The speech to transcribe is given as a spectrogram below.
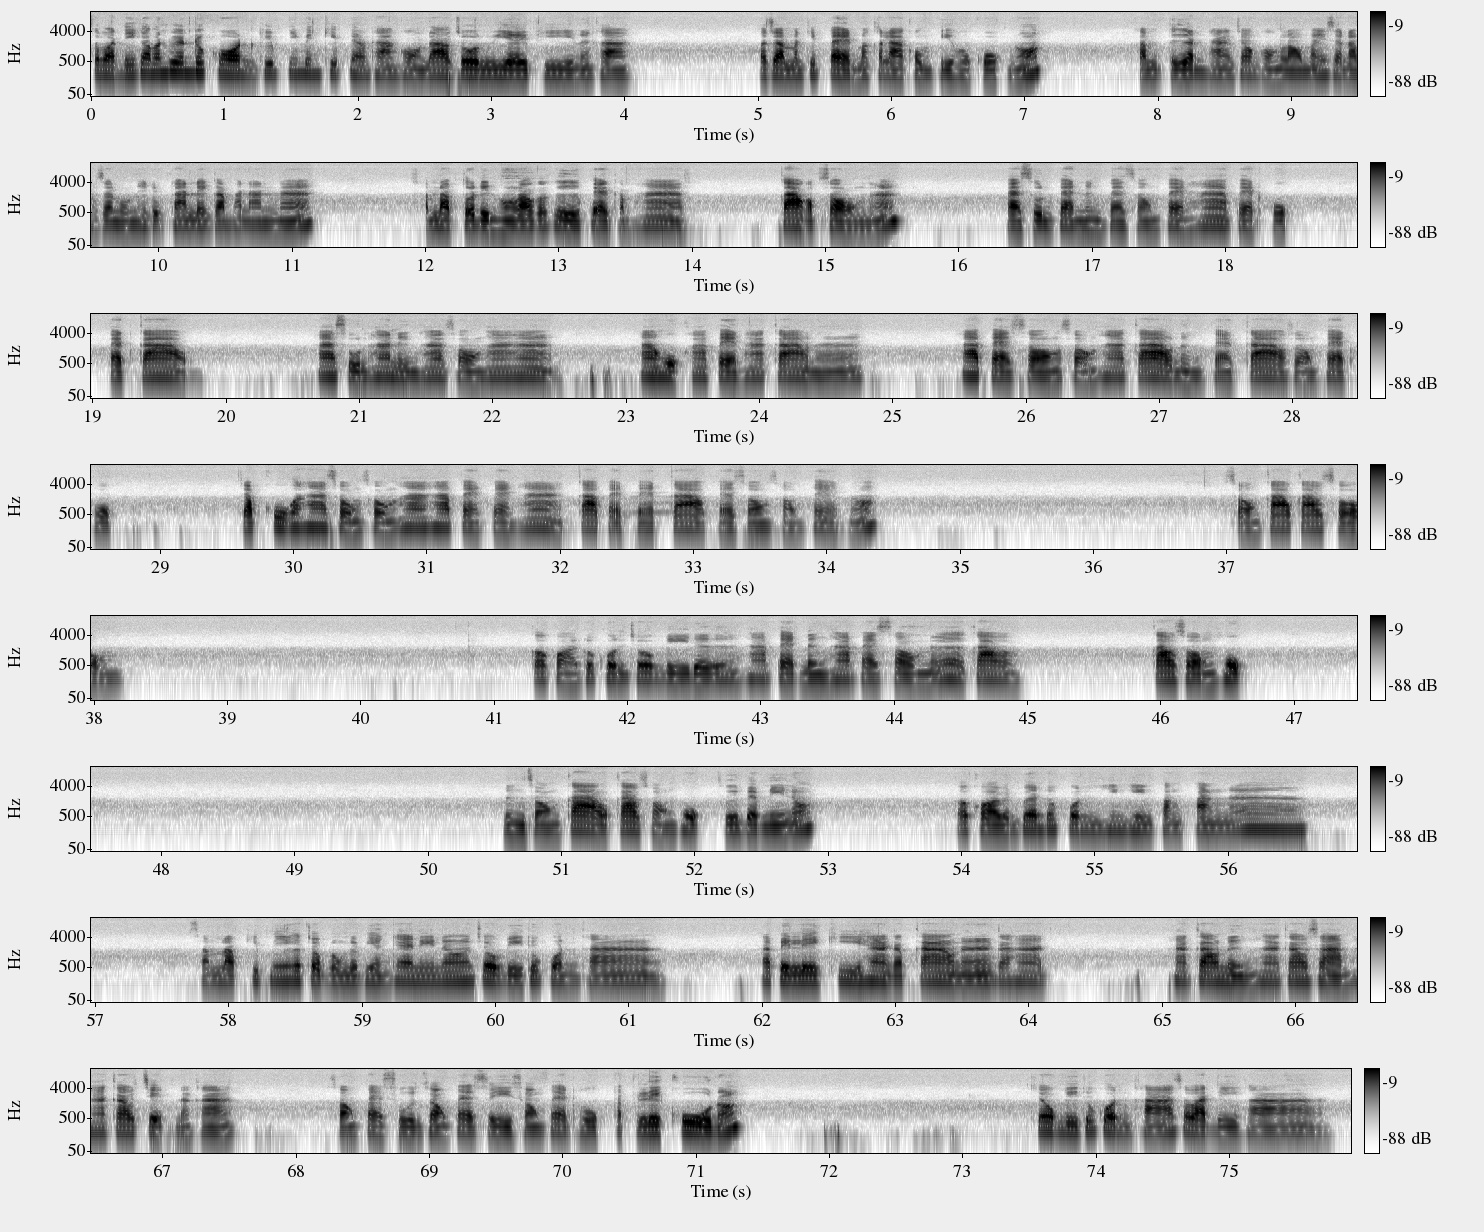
สวัสดีค่ะเพื่อนๆทุกคน คลิปนี้เป็นคลิปแนวทางของดาวโจน VIP นะคะ ประจำวันที่ 8 มกราคมปี 66 เนาะคำเตือนทางช่องของเราไม่สนับสนุนให้ทุกท่านเล่นการพนันนะสำหรับตัวเด่นของเราก็คือ 8 กับ 5 9 กับ 2 นะ 80 81 82 85 86 89 50 51 52 55 56 58 59 นะ 582 259 189 286 จับคู่ก็ห้าสองสองห้าห้าแปดแปดห้าเก้าแปดแปดเก้าแปดสองสองแปดเนาะสองเก้าเก้าสองก็ขอให้ทุกคนโชคดีเด้อห้าแปดหนึ่งห้าแปดสองเนอะเก้าเก้าสองหกหนึ่งสองเก้าเก้าสองหกซื้อแบบนี้เนาะก็ขอให้เพื่อนๆทุกคนเฮงๆปังๆนะ สำหรับคลิปนี้ก็จบลงแต่เพียงแค่นี้เนาะโชคดีทุกคนค่ะ ถ้าเป็นเลขคี่ห้ากับเก้านะ ก็ห้าห้าเก้าหนึ่งห้าเก้าสามห้าเก้าเจ็ดนะคะสองแปดศูนย์สองแปดสี่สองแปดหกถ้าเป็นเลขคู่เนาะโชคดีทุกคนค่ะ สวัสดีค่ะ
